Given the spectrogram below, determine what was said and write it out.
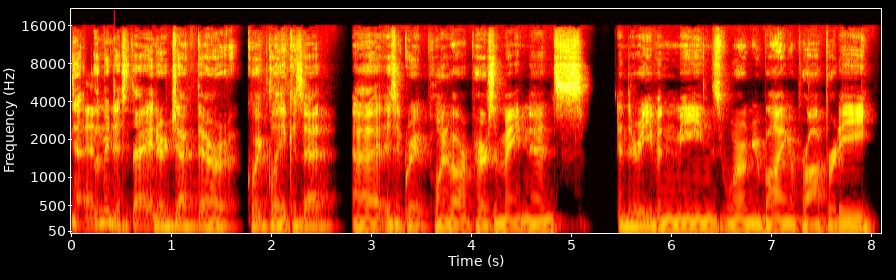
Yeah, and, let me just uh, interject there quickly because that uh, is a great point about repairs and maintenance. And there even means when you're buying a property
